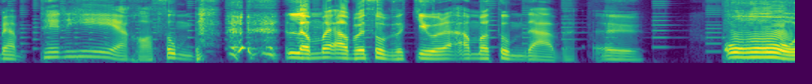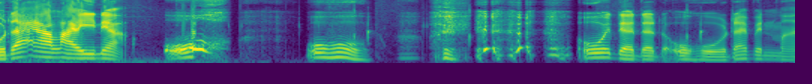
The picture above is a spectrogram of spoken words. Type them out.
แบบเท่ๆอะขอสุ่มดาบแล้วไม่เอาไปสุ่มสกิลแล้วเอามาสุ่มดาบเออ โอ้ได้อะไรเนี่ย โอ้โอ้โอ้ยเดี๋ยวเดี๋ยวโอ้โห ได้เป็นไม้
